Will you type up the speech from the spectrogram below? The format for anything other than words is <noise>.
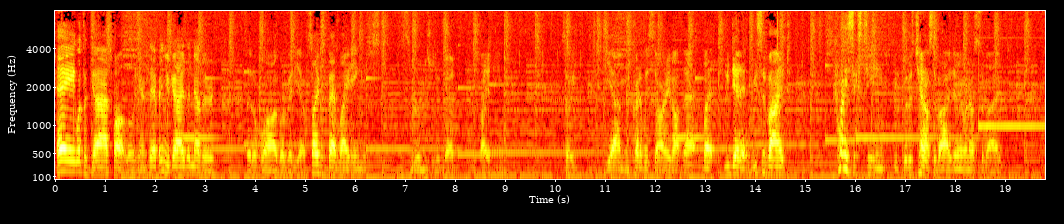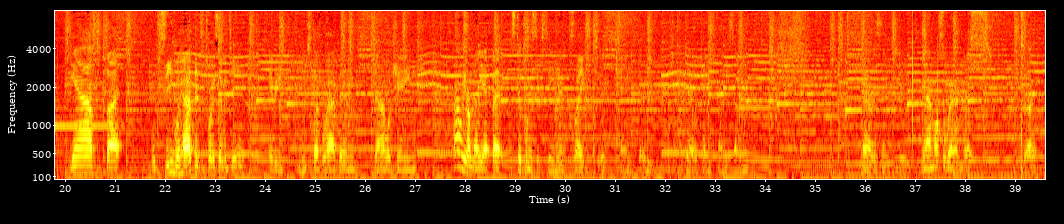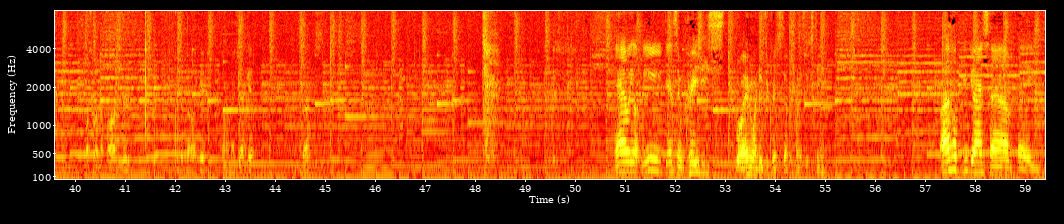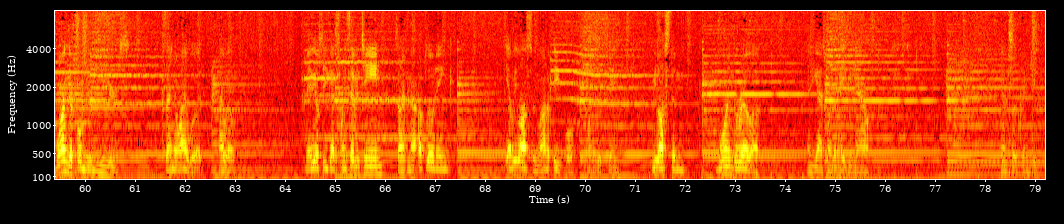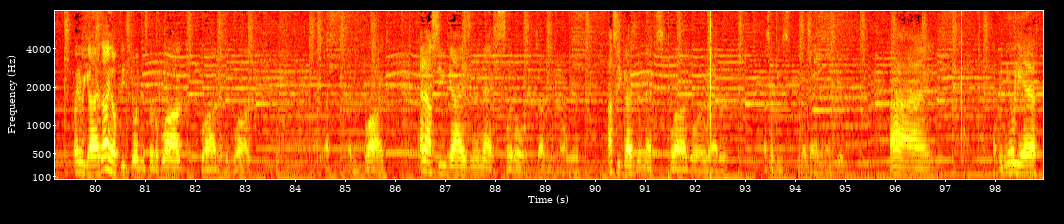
Hey, what's up guys? Fallout Lord here, and today I bring you guys another little vlog or video. Sorry for the bad lighting, it's, this room is really bad lighting. So, yeah, I'm incredibly sorry about that, but we did it. We survived 2016, well, this channel survived, everyone else survived. Yeah, but let's see what happens in 2017. Maybe new stuff will happen, channel will change. Oh, we don't know yet, but it's still 2016. It's like, like 10, 30 or something like that, or 10, 20, something. Yeah, this thing's cute. Yeah, I'm also wearing this. Sorry. I'm also wearing my Fallout shirt. I feel like it. Don't have my jacket. It sucks. <laughs> yeah, we we did some crazy. Well, everyone did some crazy stuff in 2016. I hope you guys have a wonderful New Year's. Because I know I would. I will. Maybe I'll see you guys 2017. Sorry for not uploading. Yeah, we lost a lot of people in 2016. We lost them more in Gorilla. And you guys might have hate me now. Yeah, I'm so cringy. Anyway, guys, I hope you enjoyed this little vlog. Vlog, I said vlog. I mean, vlog. And I'll see you guys in the next little. Sorry, I'm looking all weird. I'll see you guys in the next vlog or whatever. Let's hope these people are better next year. Bye. Happy New Year.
